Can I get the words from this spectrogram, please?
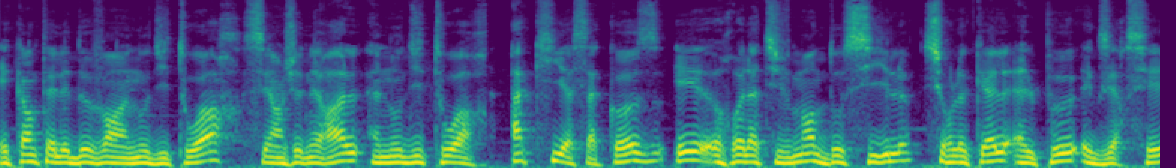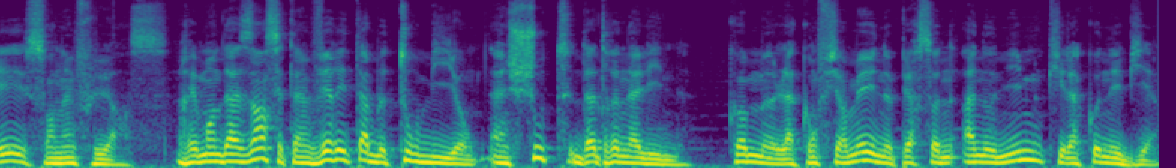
Et quand elle est devant un auditoire, c'est en général un auditoire acquis à sa cause et relativement docile sur lequel elle peut exercer son influence. Raymond Dazan, c'est un véritable tourbillon, un shoot d'adrénaline, comme l'a confirmé une personne anonyme qui la connaît bien.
